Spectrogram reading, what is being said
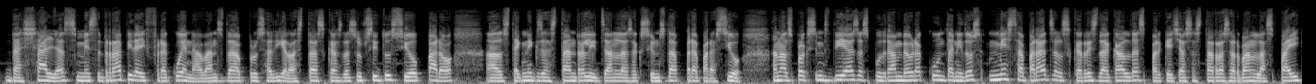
de xalles més ràpida i freqüent abans de procedir a les tasques de substitució, però els tècnics estan realitzant les accions de preparació. En els pròxims dies es podran veure contenidors més separats als carrers de Caldes perquè ja s'està reservant l'espai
